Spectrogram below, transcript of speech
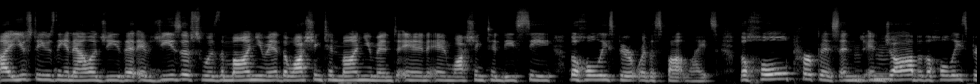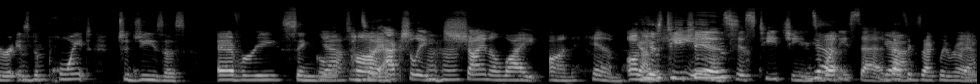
uh, used to use the analogy that if Jesus was the monument, the Washington Monument in, in Washington, D.C., the Holy Spirit were the spotlights. The whole purpose and, and Mhm. job of the Holy Spirit is to Mhm. point to Jesus every single yeah, time. to actually Mhm. shine a light on him, On who his he teachings. is, his teachings, Yeah. what he said. Yeah. That's exactly right. Yeah.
